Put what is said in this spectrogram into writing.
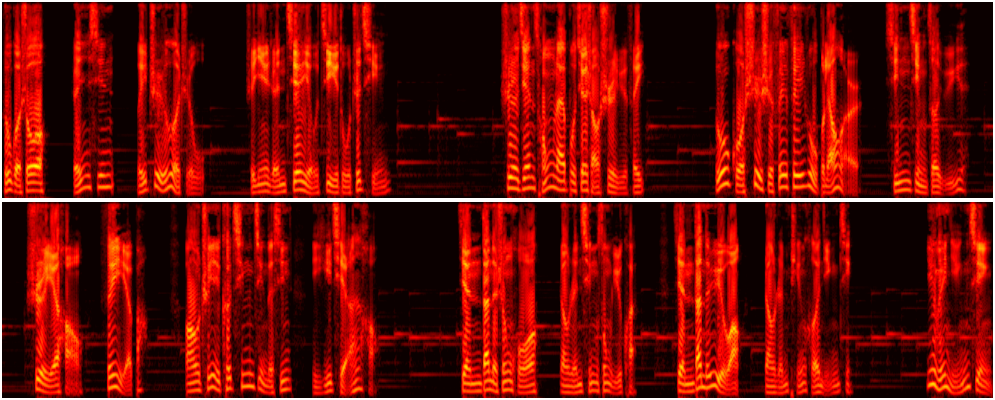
如果说人心为至恶之物，是因人皆有嫉妒之情。世间从来不缺少是与非，如果是是非非入不了耳，心静则愉悦。是也好，非也罢，保持一颗清净的心，一切安好。简单的生活让人轻松愉快。简单的欲望让人平和宁静，因为宁静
